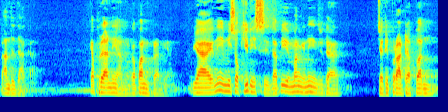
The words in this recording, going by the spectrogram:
ranti zakar. Keberanian, kapan keberanian. Ya ini misoginis, tapi memang ini sudah jadi peradaban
